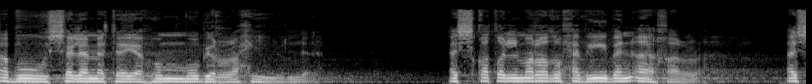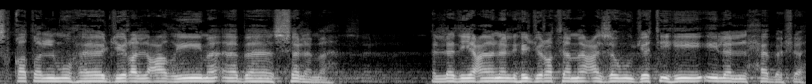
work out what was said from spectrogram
أبو سلمة يهم بالرحيل. أسقط المرض حبيبا آخر. أسقط المهاجر العظيم أبا سلمة الذي عانى الهجرة مع زوجته إلى الحبشة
